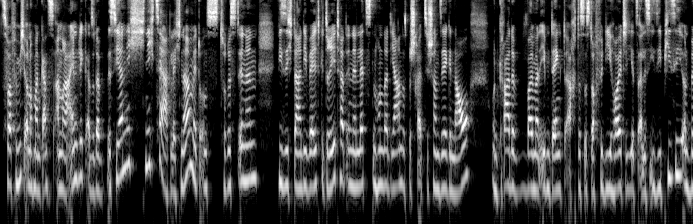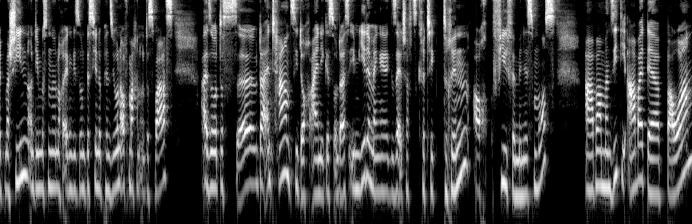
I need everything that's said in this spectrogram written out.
Das war für mich auch nochmal ein ganz anderer Einblick. Also da ist sie ja nicht, nicht zärtlich, ne, mit uns TouristInnen, wie sich da die Welt gedreht hat in den letzten 100 Jahren. Das beschreibt sie schon sehr genau. Und gerade, weil man eben denkt, ach, das ist doch für die heute jetzt alles easy peasy und mit Maschinen und die müssen nur noch irgendwie so ein bisschen eine Pension aufmachen und das war's. Also das, äh, da enttarnt sie doch einiges und da ist eben jede Menge Gesellschaftskritik drin, auch viel Feminismus. Aber man sieht die Arbeit der Bauern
